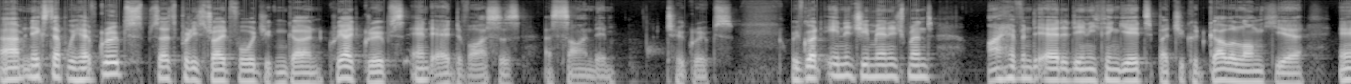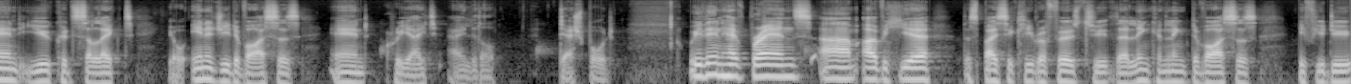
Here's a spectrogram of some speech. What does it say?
Um, next up, we have groups. So it's pretty straightforward. You can go and create groups and add devices, assign them to groups. We've got energy management. I haven't added anything yet, but you could go along here and you could select your energy devices and create a little dashboard. We then have brands um, over here. This basically refers to the LinknLink devices. If you do,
